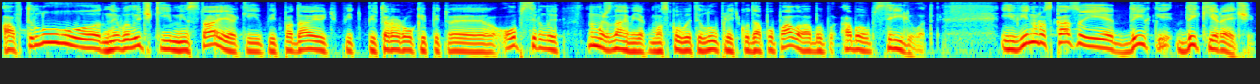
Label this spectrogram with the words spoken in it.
А в тилу невеличкі міста, які підпадають під півтора роки під е, обстріли. Ну, ми ж знаємо, як московити луплять, куди попало, аби, аби обстрілювати. І він розказує дикі, дикі речі.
